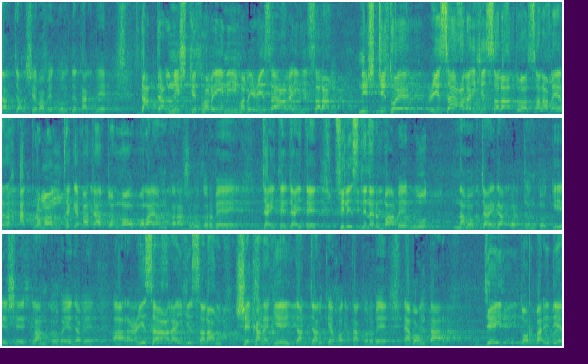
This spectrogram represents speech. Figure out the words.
দাজ্জাল সেভাবে গলতে থাকবে। দাজ্জাল নিশ্চিত হবে, ইনি হবে ঈসা আলাইহিস সালাম। নিশ্চিত হয়ে ঈসা ওয়াস সালামের আক্রমণ থেকে বাঁচার জন্য পলায়ন করা শুরু করবে। যাইতে যাইতে ফিলিস্তিনের বাবে লুদ নামক জায়গা পর্যন্ত গিয়ে সে ক্লান্ত হয়ে যাবে। আর ঈসা আলাইহিস সালাম সেখানে গিয়েই দাজ্জালকে হত্যা করবে এবং তার যেই তরবারি দিয়ে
